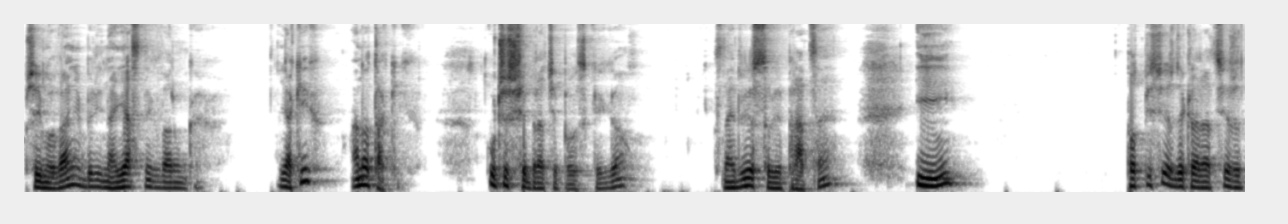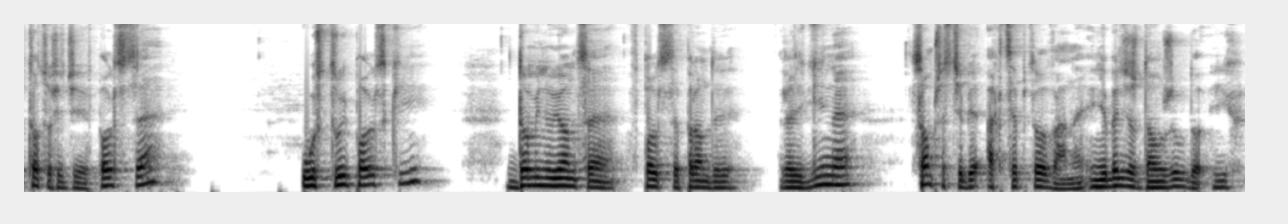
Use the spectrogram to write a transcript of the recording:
przyjmowani byli na jasnych warunkach. Jakich? Ano takich. Uczysz się bracie polskiego, znajdujesz sobie pracę i podpisujesz deklarację, że to, co się dzieje w Polsce, ustrój polski, dominujące w Polsce prądy religijne są przez ciebie akceptowane i nie będziesz dążył do ich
